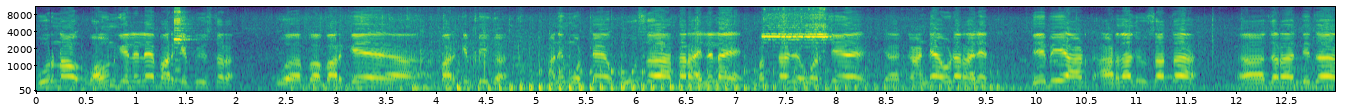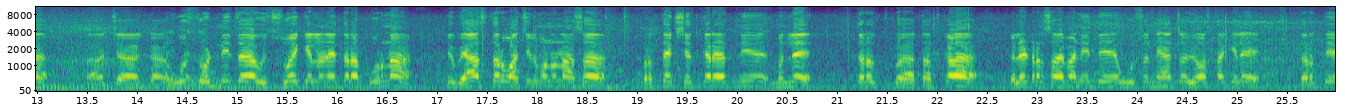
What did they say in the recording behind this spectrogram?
पूर्ण वाहून गेलेले आहे बारके पीक तर व- ब- बारके बारके पीक. आणि मोठे ऊस आता राहिलेलं आहे. फक्त वरचे कांड्या एवढ्या राहिलेत. ते बी आठ आठ दहा दिवसात जर तिचं च- क- ऊस तोडणीचं सोय केलं नाही तर पूर्ण ते व्याज तर वाचील म्हणून असं प्रत्येक शेतकऱ्यांनी म्हणले. तर तत्काळ कलेक्टर साहेबांनी ते ऊस न्यायाचं व्यवस्था केले. तर ते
